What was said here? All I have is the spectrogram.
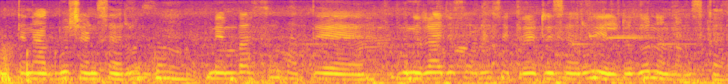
ಮತ್ತು ನಾಗಭೂಷಣ್ ಸರ್, ಮೆಂಬರ್ಸು ಮತ್ತು ಮುನಿರಾಜು ಸರ್, ಸೆಕ್ರೆಟ್ರಿ ಸರ್, ಎಲ್ರಿಗೂ ನನ್ನ ನಮಸ್ಕಾರ.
